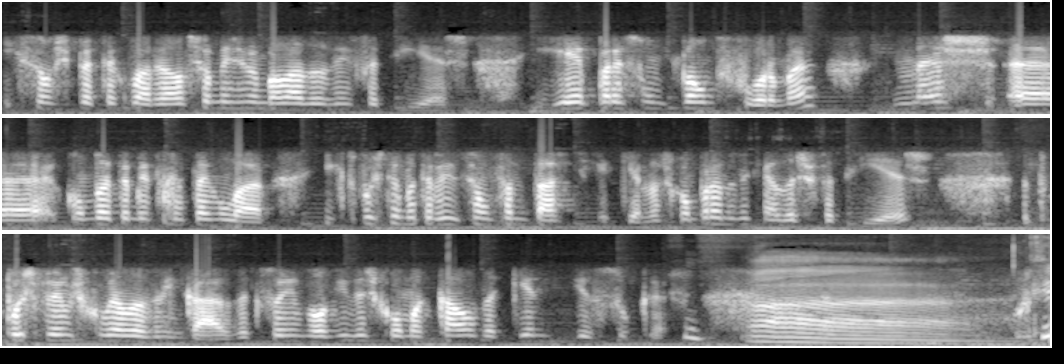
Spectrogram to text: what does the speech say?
e que são espetaculares. Elas são mesmo embaladas em fatias. E é, parece um pão de forma, mas uh, completamente retangular. E que depois tem uma tradição fantástica, que é nós compramos aquelas fatias, depois podemos comê-las em casa, que são envolvidas com uma calda quente de açúcar. Ah. Que...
